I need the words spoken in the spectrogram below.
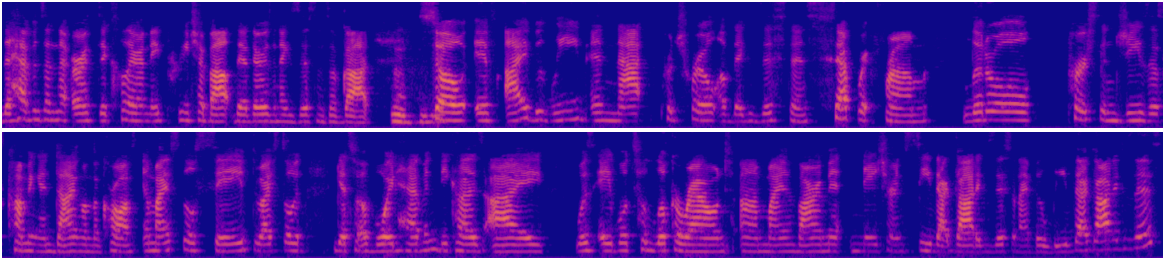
the heavens and the earth declare and they preach about that there is an existence of God. Mm-hmm. So if I believe in that portrayal of the existence separate from literal person Jesus coming and dying on the cross, am I still saved? Do I still get to avoid heaven because I was able to look around um, my environment, nature, and see that God exists and I believe that God exists?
